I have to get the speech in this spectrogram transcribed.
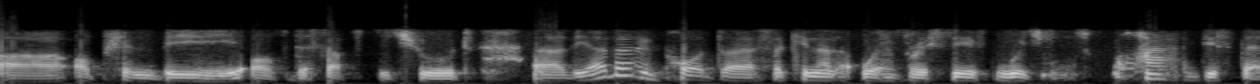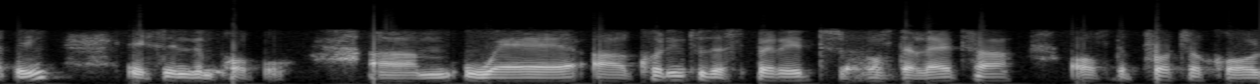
uh, option B of the substitute. Uh, the other report, uh, Sakina, that we have received, which is quite disturbing, is in Limpopo, um, where, according to the spirit of the letter of the protocol,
